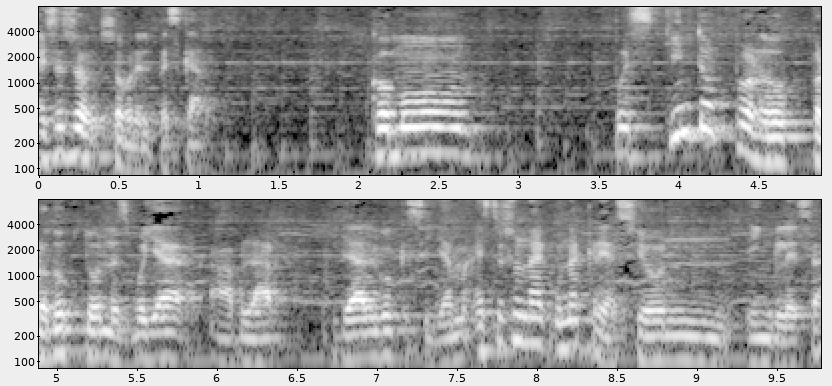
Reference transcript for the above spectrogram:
eso es so- sobre el pescado. Como, pues, quinto produ- producto, les voy a hablar de algo que se llama. Esto es una creación inglesa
